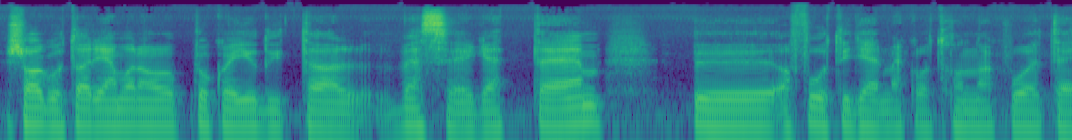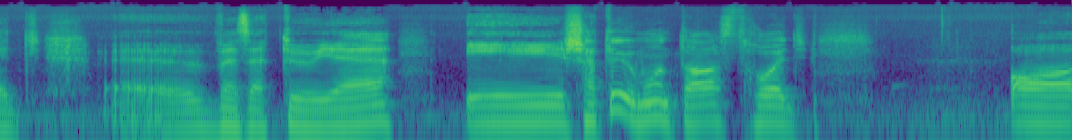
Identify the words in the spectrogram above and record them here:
Salgótarjánban, ahol Prokai Judittal beszélgettem, a Fóti Gyermek volt egy vezetője, és hát ő mondta azt, hogy a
